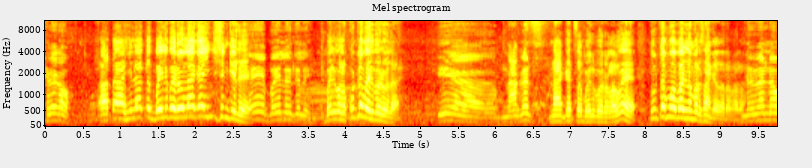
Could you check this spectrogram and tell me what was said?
खेळेगाव आता हिला आता बैल भरवला का इंजेक्शन केलं ए बैल दिले बैल भरवला. कुठला बैल भरवला? हे नागज नागदचा बैल भरवला होय. तुमचा मोबाईल नंबर सांगा जरा मला. नव्याण्णव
